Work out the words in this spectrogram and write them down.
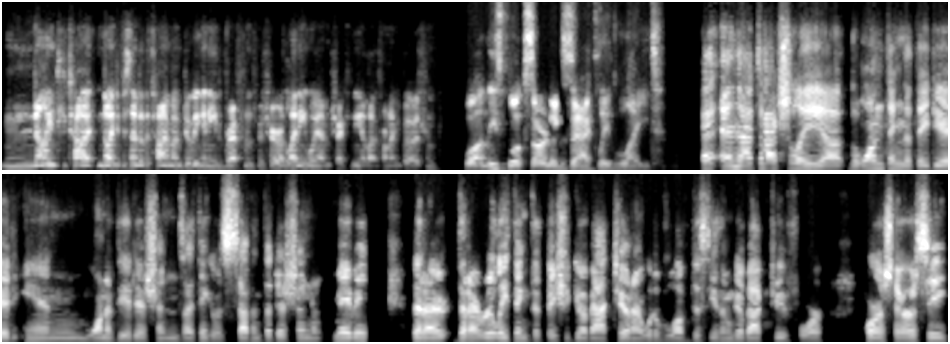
ninety time ninety percent of the time I'm doing any reference material anyway, I'm checking the electronic version. Well, and these books aren't exactly light. And, and that's actually uh, the one thing that they did in one of the editions. I think it was seventh edition, maybe that I that I really think that they should go back to, and I would have loved to see them go back to for Horus Heresy.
